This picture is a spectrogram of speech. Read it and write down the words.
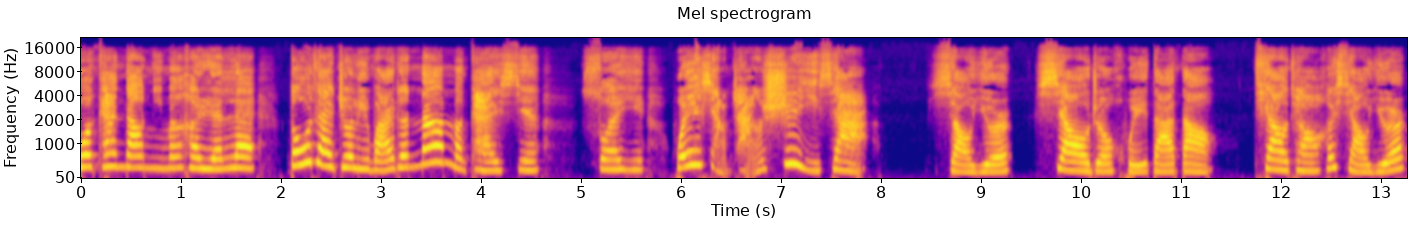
我看到你们和人类都在这里玩的那么开心，所以我也想尝试一下。小鱼儿笑着回答道：“跳跳和小鱼儿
